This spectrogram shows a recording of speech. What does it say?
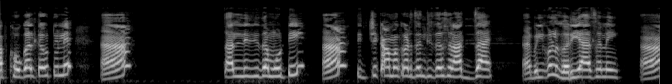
बाप खाऊ घालते तुले? हा? चालली तिथं मोठी हा? तिची कामं करते तिथं रात जाय. बिलकुल घरी यायचं नाही. हा?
